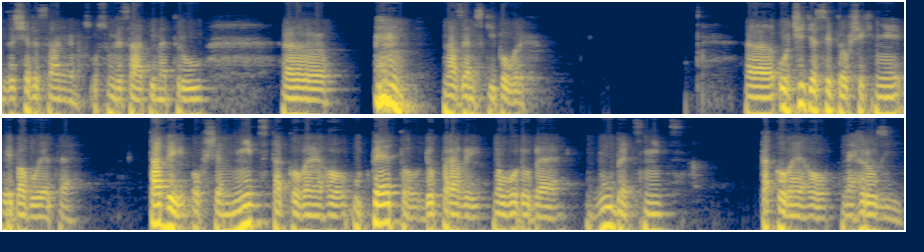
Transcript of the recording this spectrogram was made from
ze 60 nebo z 80 metrů e, na zemský povrch. Eh, určitě si to všichni vybavujete. Tady ovšem nic takového u této dopravy novodobé vůbec nic takového nehrozí.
